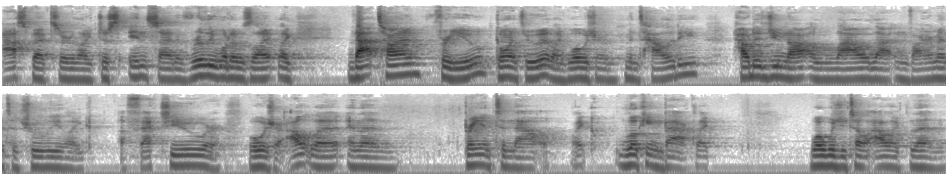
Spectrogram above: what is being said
aspects or like just insight of really what it was like, like that time for you going through it? Like, what was your mentality? How did you not allow that environment to truly like affect you, or what was your outlet? And then bring it to now, like looking back, like what would you tell Alec then?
